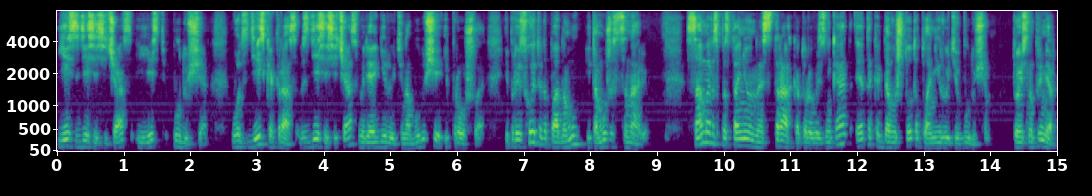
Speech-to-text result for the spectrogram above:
есть здесь и сейчас, и есть будущее. Вот здесь как раз, здесь и сейчас вы реагируете на будущее и прошлое. И происходит это по одному и тому же сценарию. Самый распространенный страх, который возникает, это когда вы что-то планируете в будущем. То есть, например,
